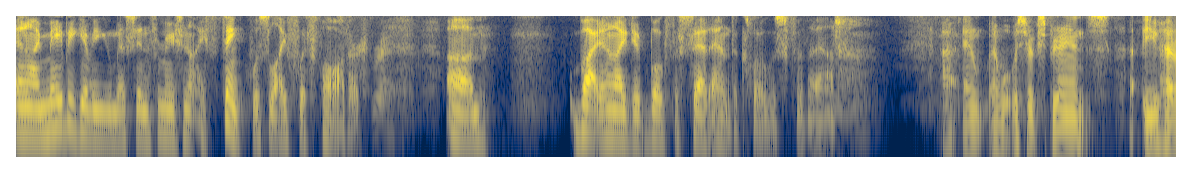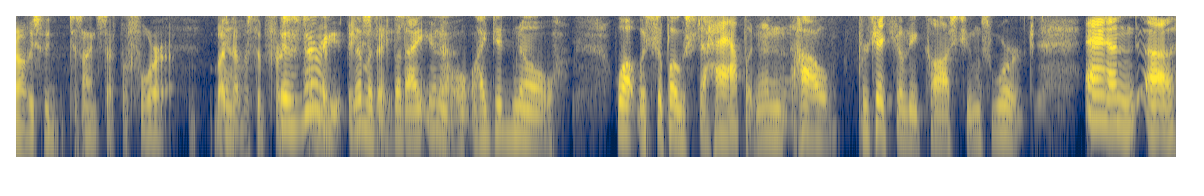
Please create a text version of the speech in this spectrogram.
and I may be giving you misinformation, I think was Life with Father. Right. Um, but, and I did both the set and the clothes for that. Uh, and and what was your experience? Uh, You had obviously designed stuff before, but that was the first. It was time very limited, space. but I, you Yeah. know, I did know what was supposed to happen and how particularly costumes worked. And uh,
